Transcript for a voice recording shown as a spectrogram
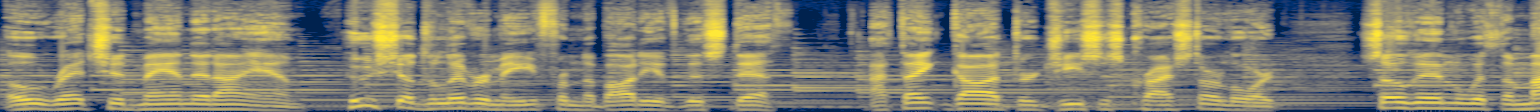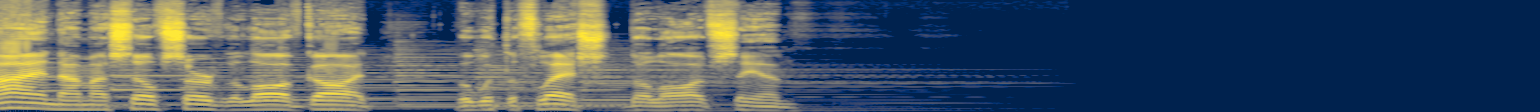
O wretched man that I am, who shall deliver me from the body of this death? I thank God through Jesus Christ our Lord. So then, with the mind I myself serve the law of God, but with the flesh the law of sin.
